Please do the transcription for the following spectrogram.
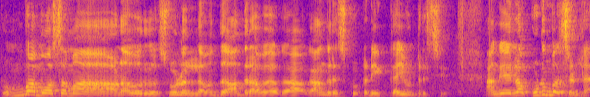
ரொம்ப மோசமான ஒரு சூழலில் வந்து ஆந்திராவை கா- காங்கிரஸ் கூட்டணி கைவிட்டுருச்சு. அங்கே எல்லாம் குடும்ப சண்டை.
